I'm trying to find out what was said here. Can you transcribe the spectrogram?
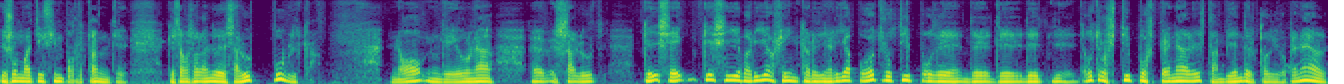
es un matiz importante, que estamos hablando de salud pública, no de una eh, salud que se, que se llevaría o se incardinaría por otro tipo de, de, otros tipos penales también del Código Penal,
